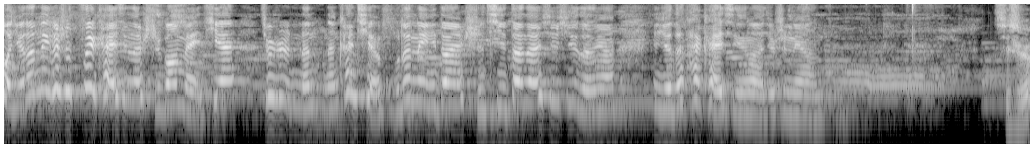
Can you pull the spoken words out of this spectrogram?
我觉得那个是最开心的时光，每天就是能能看潜伏的那一段时期，断断续续的那样，就觉得太开心了，就是那样子。其实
